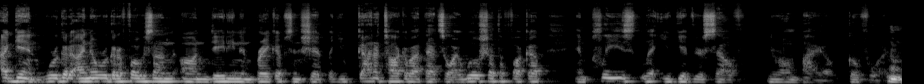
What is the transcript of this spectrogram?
again we're gonna. I know we're gonna focus on on dating and breakups and shit, but you got to talk about that. So I will shut the fuck up and please let you give yourself your own bio. Go for it. Hmm,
